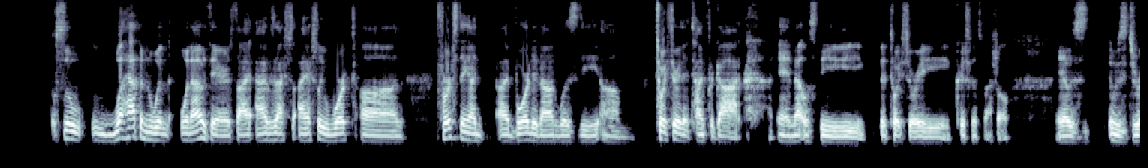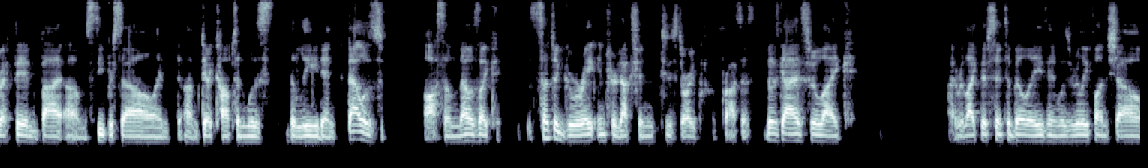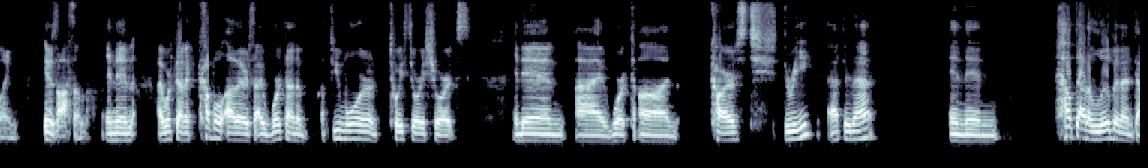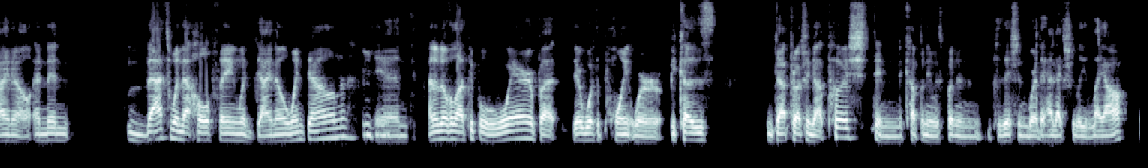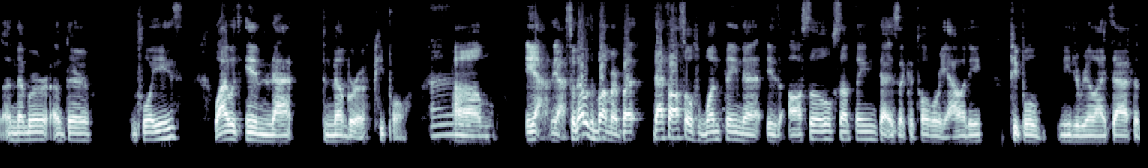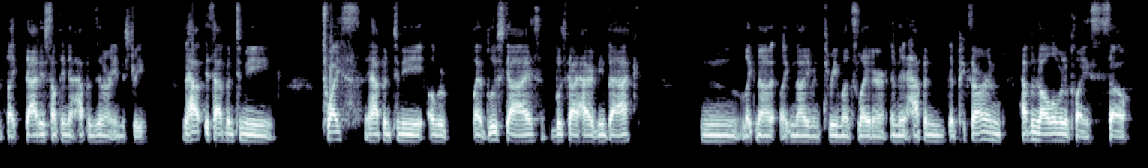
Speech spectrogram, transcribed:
So what happened when when I was there is I, I was actually I actually worked on first thing I I boarded on was the um, Toy Story that time forgot, and that was the the Toy Story Christmas special. And it was it was directed by um, Steve Purcell and um, Derek Thompson was the lead, and that was awesome. That was like such a great introduction to the story process. Those guys were like, I really like their sensibilities, and it was a really fun show, and it was awesome. And then I worked on a couple others. I worked on a, a few more Toy Story shorts, and then I worked on Cars 3 after that, and then helped out a little bit on Dino, and then that's when that whole thing with Dino went down. Mm-hmm. And I don't know if a lot of people were aware, but there was a point where because that production got pushed and the company was put in a position where they had to actually lay off a number of their employees. Well, I was in that number of people. Um, um, yeah, yeah. So that was a bummer, but that's also one thing that is also something that is like a total reality people need to realize that that like that is something that happens in our industry. It ha- it's happened to me twice. It happened to me over at Blue Skies. Blue Sky hired me back, mm, like not like not even three months later, and it happened at Pixar and happens all over the place. So,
